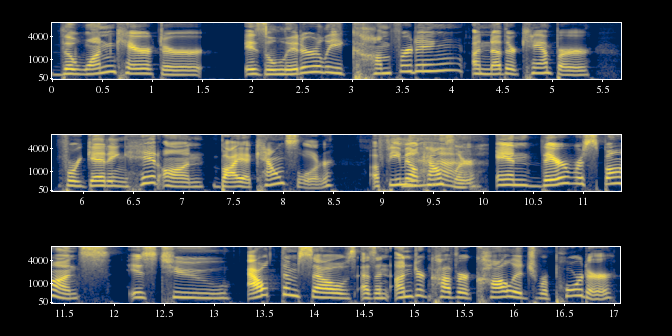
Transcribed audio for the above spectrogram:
the one character is literally comforting another camper for getting hit on by a counselor, a female Yeah. counselor, and their response is to out themselves as an undercover college reporter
